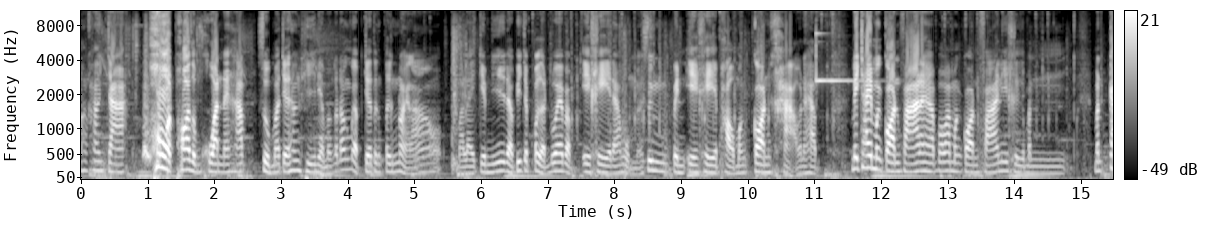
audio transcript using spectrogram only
ค่อนข้างจะโหดพอสมควรนะครับสุ่มมาเจอทั้งทีเนี่ยมันก็ต้องแบบเจอตึงๆหน่อยแล้ว มาอะไรเกมนี้เดี๋ยวพี่จะเปิดด้วยแบบ AK นะครับผมซึ่งเป็น AK เผ่ามังกรขาวนะครับ ไม่ใช่มังกรฟ้านะครับ เพราะว่ามังกรฟ้านี่คือมัน มันก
